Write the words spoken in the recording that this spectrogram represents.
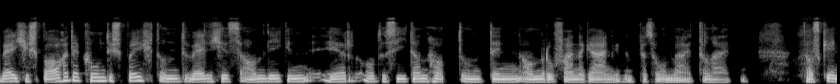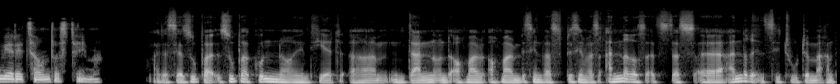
welche Sprache der Kunde spricht und welches Anliegen er oder sie dann hat und den Anruf einer geeigneten Person weiterleiten. Das gehen wir jetzt an, das Thema. Ah, das ist ja super, super kundenorientiert ähm, dann und auch mal auch mal ein bisschen was, bisschen was anderes als das äh, andere Institute machen.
